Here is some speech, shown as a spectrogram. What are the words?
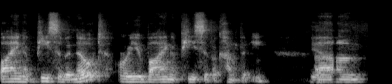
buying a piece of a note or are you buying a piece of a company? Yeah. Um,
